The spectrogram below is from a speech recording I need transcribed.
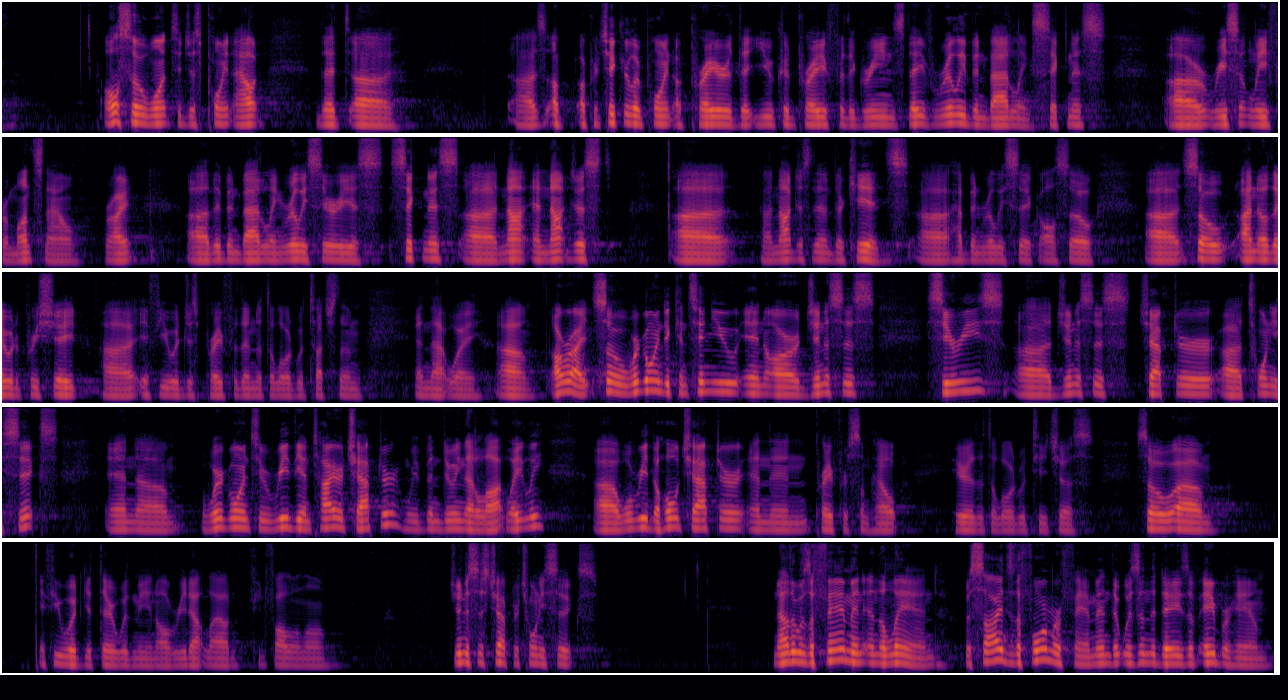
also, want to just point out that. Uh, uh, a, a, particular point of prayer that you could pray for the Greens. They've really been battling sickness uh, recently for months now, right? Uh, they've been battling really serious sickness, uh, not and not just uh, uh, not just their, their kids have been really sick also. so I know they would appreciate if you would just pray for them that the Lord would touch them in that way. Um, all right, so we're going to continue in our Genesis series, uh, Genesis chapter uh, 26. And um, we're going to read the entire chapter. We've been doing that a lot lately. Uh, we'll read the whole chapter and then pray for some help here that the Lord would teach us. So, um, if you would get there with me, and I'll read out loud if you'd follow along. Genesis chapter 26. Now there was a famine in the land, besides the former famine that was in the days of Abraham.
